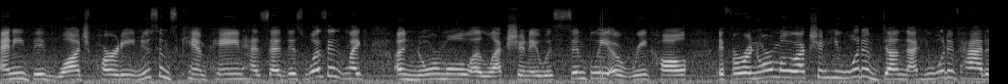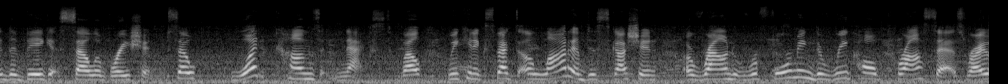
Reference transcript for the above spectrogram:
any big watch party. Newsom's campaign has said this wasn't like a normal election, it was simply a recall. If it were a normal election, he would have done that. He would have had the big celebration. So, what comes next? Well, we can expect a lot of discussion around reforming the recall process, right?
